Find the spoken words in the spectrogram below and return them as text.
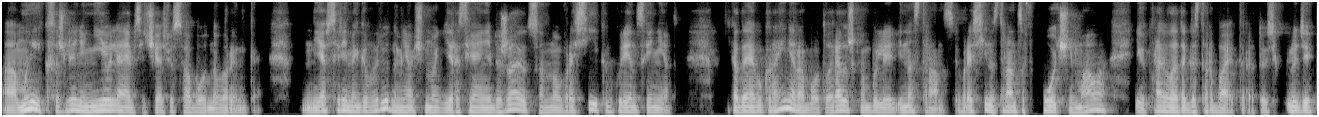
А мы, к сожалению, не являемся частью свободного рынка. Я все время говорю, на меня очень многие россияне обижаются, но в России конкуренции нет. Когда я в Украине работал, рядышком были иностранцы. В России иностранцев очень мало, и, как правило, это гастарбайтеры, то есть люди,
